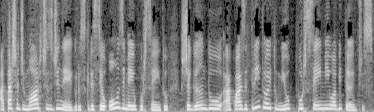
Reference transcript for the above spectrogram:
A taxa de mortes de negros cresceu 11,5%, chegando a quase 38 mil por 100 mil habitantes.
